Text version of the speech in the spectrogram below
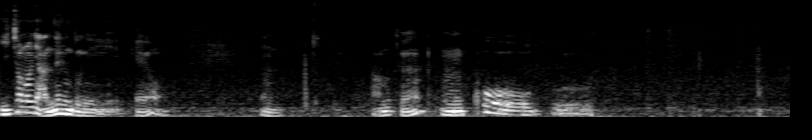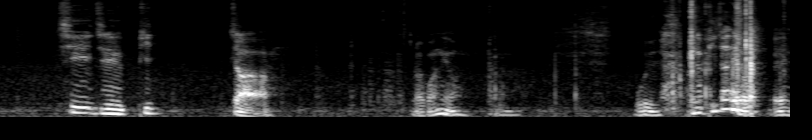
2,000원이 안 되는 돈이에요. 음. 아무튼 음, 코브 치즈 피자 라고 하네요. 아, 모르겠 그냥 피자예요. 예.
